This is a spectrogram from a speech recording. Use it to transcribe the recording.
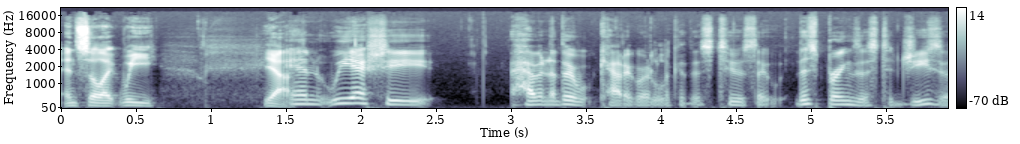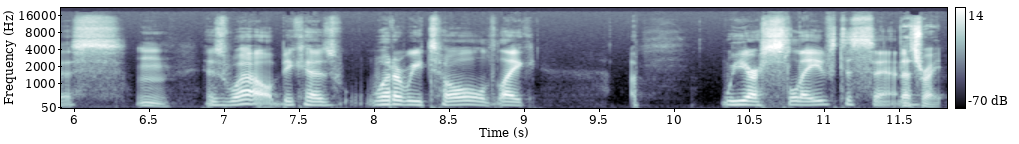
and so like we yeah And we actually have another category to look at this too. It's like this brings us to Jesus Mm. as well, because what are we told? Like uh, we are slaves to sin. that's right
